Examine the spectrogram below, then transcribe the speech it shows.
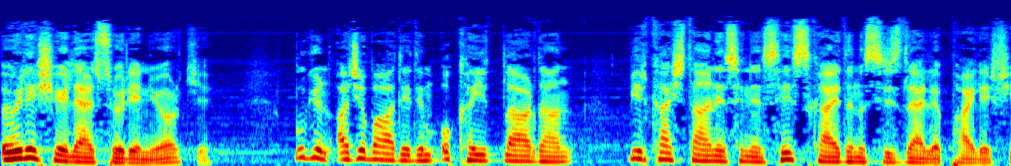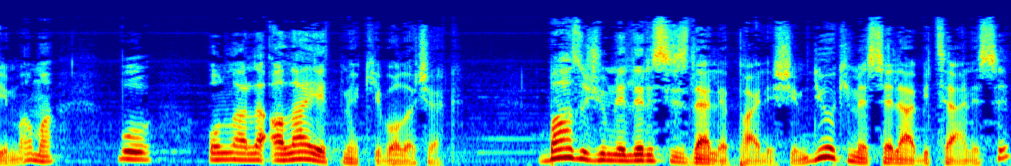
Öyle şeyler söyleniyor ki, bugün acaba dedim o kayıtlardan birkaç tanesinin ses kaydını sizlerle paylaşayım ama bu onlarla alay etmek gibi olacak. Bazı cümleleri sizlerle paylaşayım. Diyor ki mesela bir tanesi,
